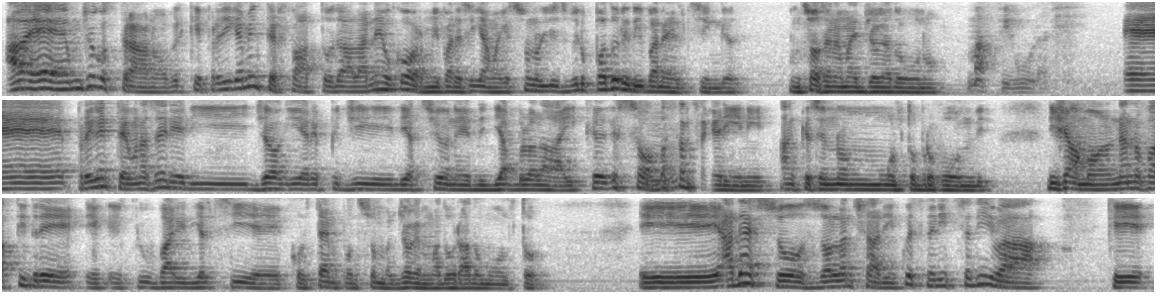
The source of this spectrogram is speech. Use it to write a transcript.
Ah, è un gioco strano perché praticamente è fatto dalla Neocore, mi pare si chiama, che sono gli sviluppatori di Van Helsing. Non so se ne hai mai giocato uno. Ma figurati. È praticamente una serie di giochi RPG di azione di Diablo-like che sono mm. abbastanza carini, anche se non molto profondi. Diciamo, ne hanno fatti tre e, e più vari DLC e col tempo, insomma, il gioco è maturato molto. E adesso si sono lanciati in questa iniziativa che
